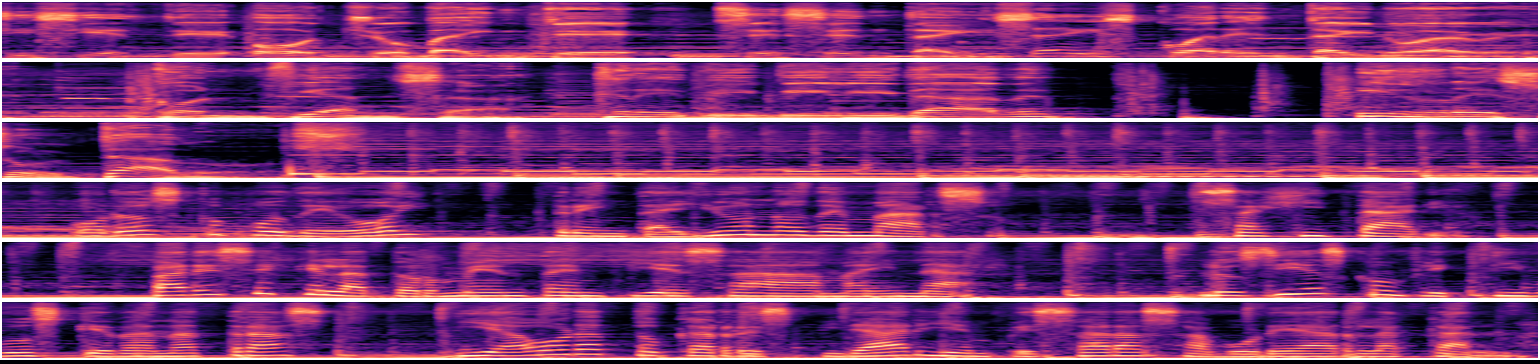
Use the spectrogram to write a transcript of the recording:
617-820-6649. Confianza, credibilidad y resultados. Horóscopo de hoy, 31 de marzo. Sagitario. Parece que la tormenta empieza a amainar. Los días conflictivos quedan atrás y ahora toca respirar y empezar a saborear la calma.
